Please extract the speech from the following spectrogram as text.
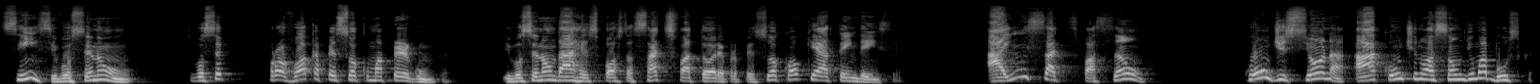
Sim, se você não. Se você provoca a pessoa com uma pergunta e você não dá a resposta satisfatória para a pessoa, qual que é a tendência? A insatisfação condiciona a continuação de uma busca.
